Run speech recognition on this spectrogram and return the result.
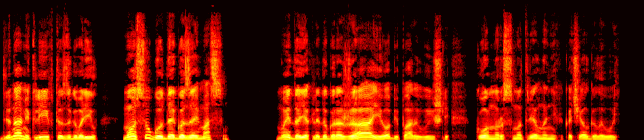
Динамик лифта заговорил «Мосугу де гозаймасу». Мы доехали до гаража, и обе пары вышли. Коннор смотрел на них и качал головой.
